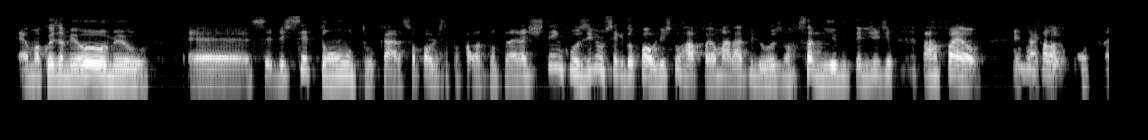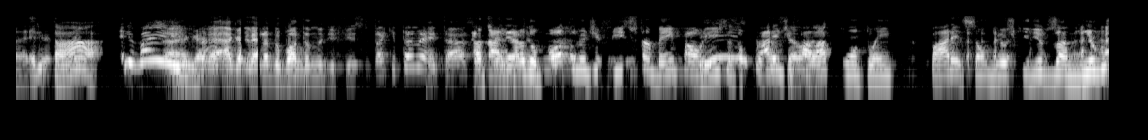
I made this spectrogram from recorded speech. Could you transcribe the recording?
É uma coisa meio, meu. É, cê- deixa de ser tonto, cara. Só paulista pra falar tonto. Né? A gente tem, inclusive, um seguidor paulista, o Rafael, maravilhoso, nosso amigo, inteligente. Mas, Rafael, não Ele vamos tá falar aqui? tonto, né? Ele é tá. Ele vai. É, a, galera, a galera do Bota no Difícil tá aqui também, tá? Só A galera do Bota no Difícil também, paulistas. Ih, parem de falar tonto, hein? Parem, são meus queridos amigos.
